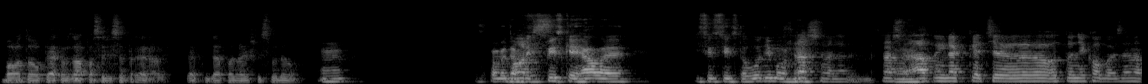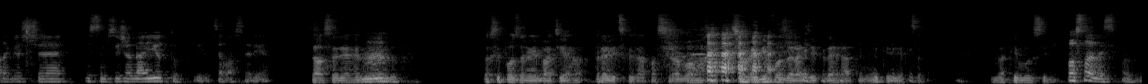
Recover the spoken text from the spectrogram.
bolo to o 5. zápase, kde sme prehrali. 5. zápas a išli sme domov. Mhm. Pamätám, v. Spiskej hale 1300 ľudí možno. Strašne veľa. Strašne. A inak keď eh, to niekoho bude zaujímať, tak ešte myslím si, že na YouTube je celá séria. Celá séria Mm. mm. YouTube. Tak si pozrieme iba tie prevické zápasy, lebo človek nepozerá tie prehráte, nie? Keď nechce. Iba keď musí. Posledný si pozri.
